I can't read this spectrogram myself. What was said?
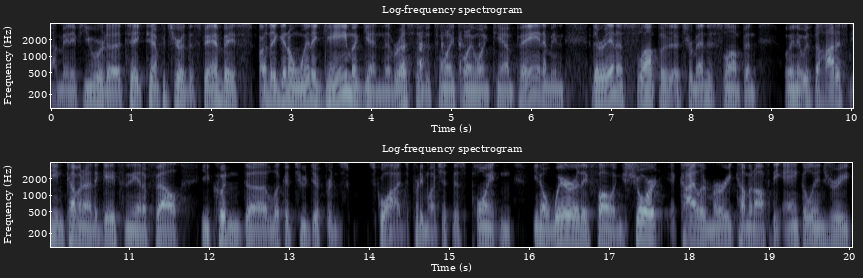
I mean, if you were to take temperature of this fan base, are they going to win a game again the rest of the 2021 campaign? I mean, they're in a slump, a, a, tremendous slump, and when it was the hottest team coming out of the gates in the NFL, you couldn't uh, look at two different squads pretty much at this. And, you know, where are they falling short? Kyler Murray coming off the ankle injury,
